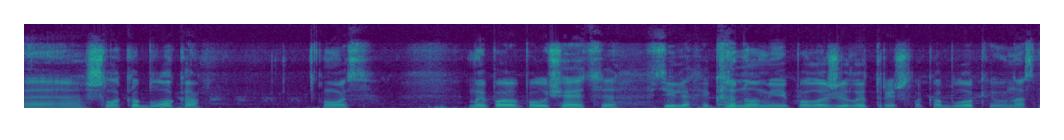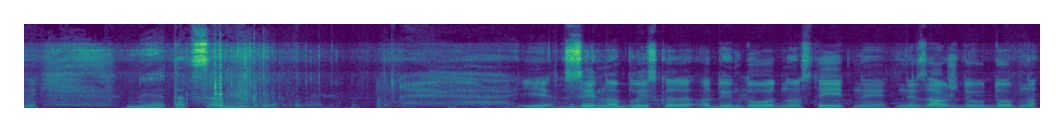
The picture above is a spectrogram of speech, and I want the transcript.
е, шлакоблока. Ось. Ми, виходить, в цілях економії положили три шлакоблоки. У нас не, не та саме. І сильно близько один до одного стоїть, не, не завжди удобно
